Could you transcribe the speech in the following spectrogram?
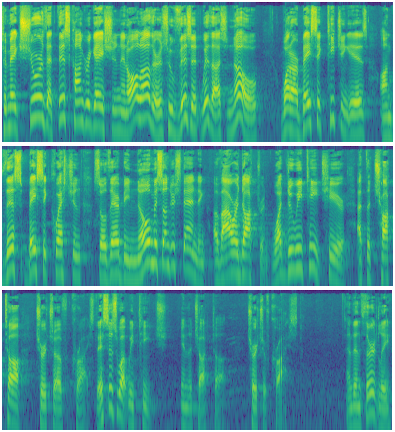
to make sure that this congregation and all others who visit with us know what our basic teaching is on this basic question so there be no misunderstanding of our doctrine. What do we teach here at the Choctaw Church of Christ? This is what we teach in the Choctaw Church of Christ. And then thirdly,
